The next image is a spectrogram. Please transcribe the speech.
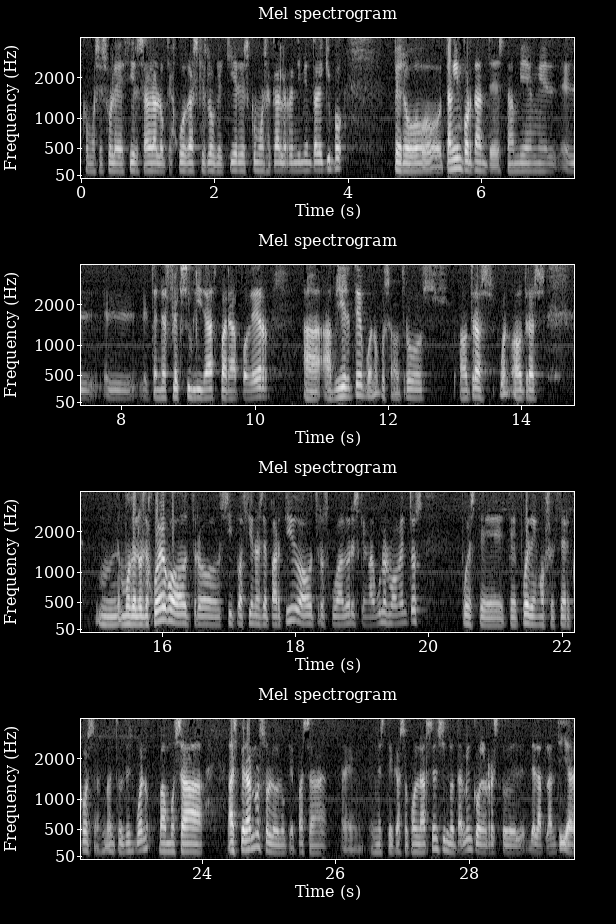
como se suele decir, saber a lo que juegas, qué es lo que quieres, cómo sacarle rendimiento al equipo, pero tan importante es también el, el- el- el tener flexibilidad para poder a- abrirte, bueno, pues a otros, a otras, bueno, a otras modelos de juego, a otras situaciones de partido, a otros jugadores que en algunos momentos pues te, te pueden ofrecer cosas, ¿no? Entonces, bueno, vamos a, a esperar no solo lo que pasa en, en este caso con Larsen, sino también con el resto de, de la plantilla.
